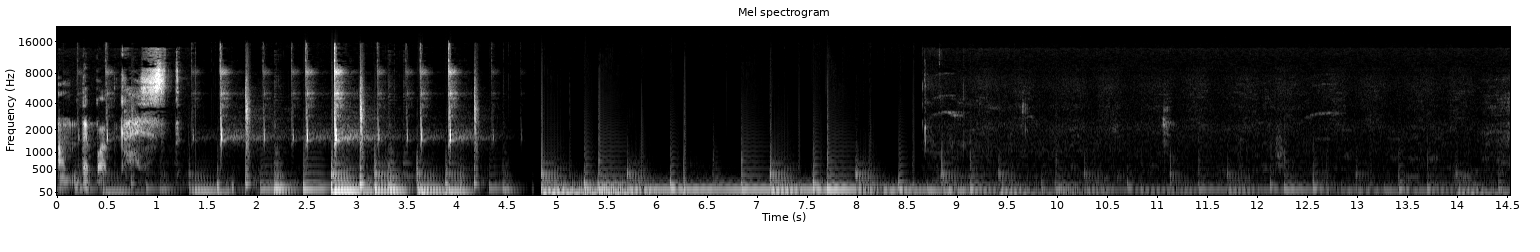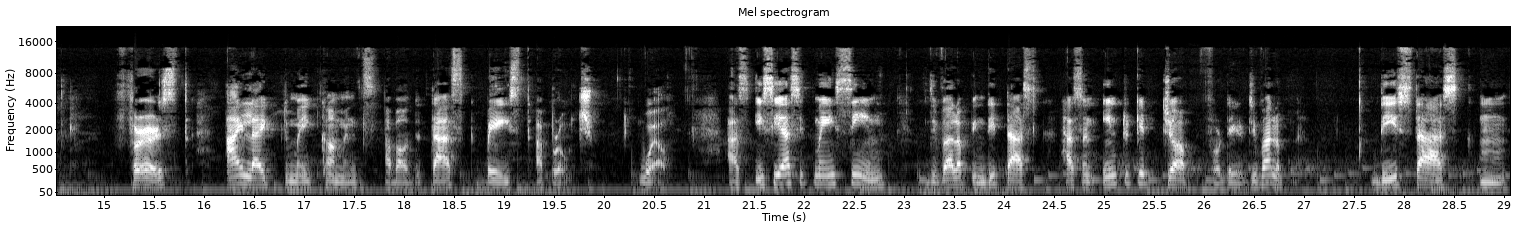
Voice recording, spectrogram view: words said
um, the podcast First, I like to make comments about the task based approach. Well, as easy as it may seem, developing the task has an intricate job for their development. These tasks um,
